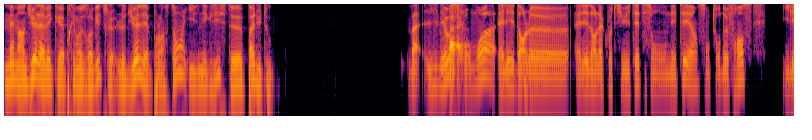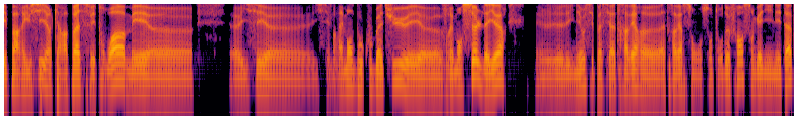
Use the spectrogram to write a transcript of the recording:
même à un duel avec euh, Primoz Roglic. Le, duel, pour l'instant, il n'existe pas du tout. Bah, L'Ineos, pour moi, elle est, dans le, elle est dans la continuité de son été, hein, son Tour de France il n'est pas réussi. Hein. Carapace fait 3, mais il s'est vraiment beaucoup battu et vraiment seul d'ailleurs. L'Ineos s'est passé à travers, à travers son, Tour de France sans gagner une étape.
